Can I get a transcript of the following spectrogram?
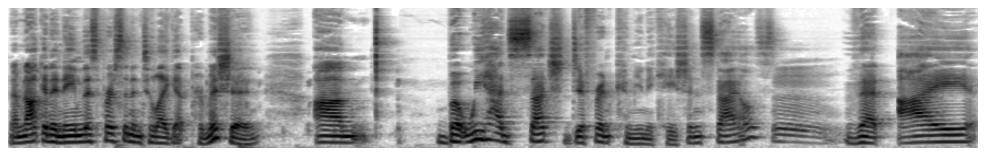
And I'm not going to name this person until I get permission. Um, but we had such different communication styles that I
